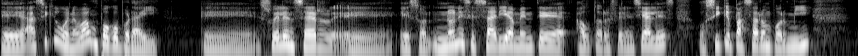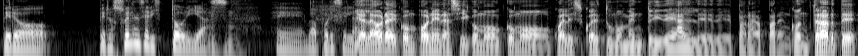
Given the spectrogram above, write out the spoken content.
Eh, así que bueno, va un poco por ahí. Eh, suelen ser eh, eso, no necesariamente autorreferenciales, o sí que pasaron por mí, pero, pero suelen ser historias. Eh, va por ese lado. Y a la hora de componer así, como, como, ¿cuál, es, ¿cuál es tu momento ideal de, de- para, para encontrarte?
